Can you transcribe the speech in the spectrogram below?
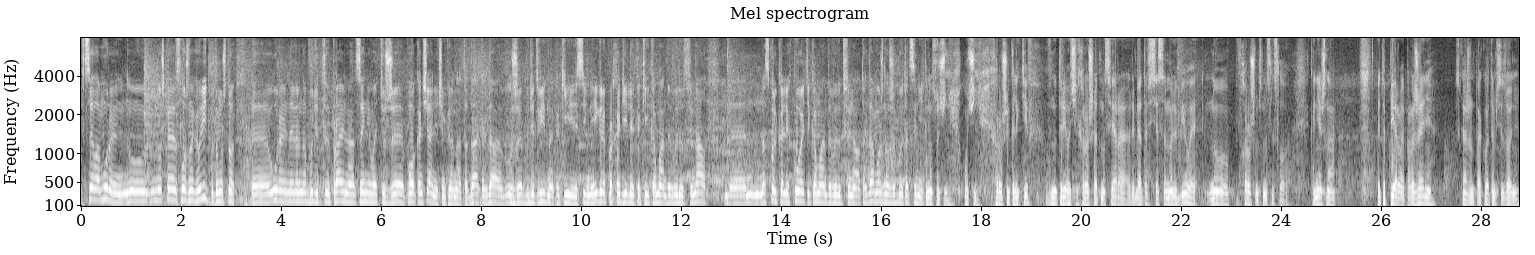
В целом уровень, ну, немножко сложно говорить, потому что э, уровень, наверное, будет правильно оценивать уже по окончанию чемпионата, да, когда уже будет видно, какие сильные игры проходили, какие команды выйдут в финал, э, насколько легко эти команды выйдут в финал, тогда можно уже будет оценить. У нас очень, очень хороший коллектив, внутри очень хорошая атмосфера, ребята все самолюбивые, но в хорошем смысле слова. Конечно, это первое поражение, скажем так, в этом сезоне.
